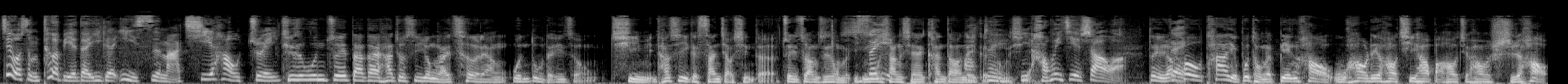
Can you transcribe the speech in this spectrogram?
这有什么特别的一个意思吗？七号锥，其实温锥大概它就是用来测量温度的一种器皿，它是一个三角形的锥状，就是我们荧幕上现在看到那个东西。你好会介绍啊！对，然后它有不同的编号，五号、六号、七号、八号、九号、十号，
